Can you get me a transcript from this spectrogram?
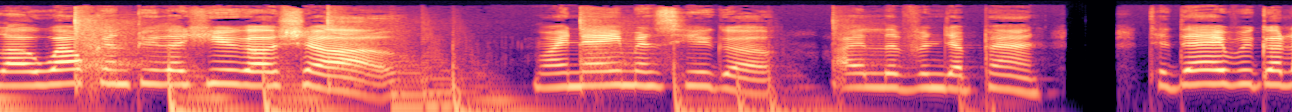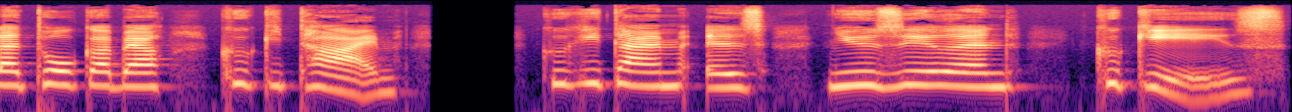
welcome to the Hugo Show. My name is Hugo. I live in Japan. Today we're gonna talk about cookie time. Cookie time is New Zealand cookies.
